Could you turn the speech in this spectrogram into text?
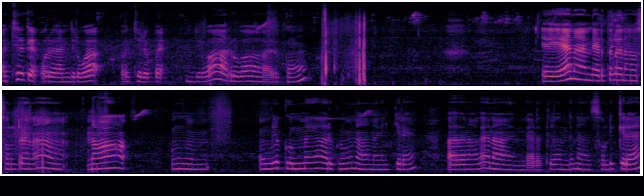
வச்சுருக்கேன். ஒரு அஞ்சு ரூபா. வச்சுருப்பேன் அஞ்சு ரூபா ஆறு ரூபா இருக்கும். ஏன் நான் இந்த இடத்துல நான் சொல்கிறேன்னா நான் உங்களுக்கு உண்மையாக இருக்கணும்னு நான் நினைக்கிறேன். அதனால் நான் இந்த இடத்துல வந்து நான் சொல்லிக்கிறேன்.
